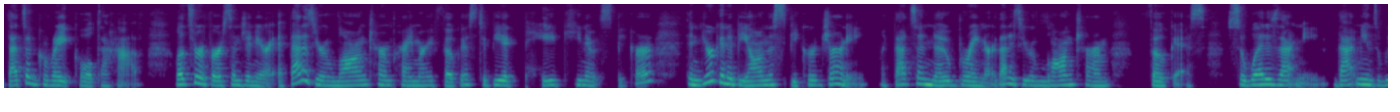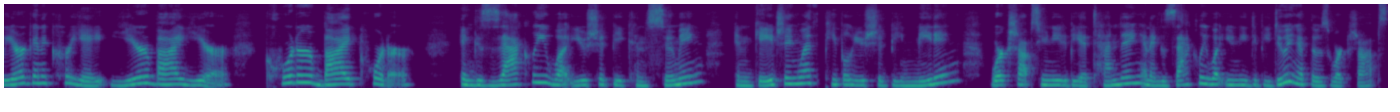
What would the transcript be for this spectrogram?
That's a great goal to have. Let's reverse engineer it. If that is your long term primary focus to be a paid keynote speaker, then you're going to be on the speaker journey. Like that's a no brainer. That is your long term focus. So, what does that mean? That means we are going to create year by year, quarter by quarter, exactly what you should be consuming, engaging with, people you should be meeting, workshops you need to be attending, and exactly what you need to be doing at those workshops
